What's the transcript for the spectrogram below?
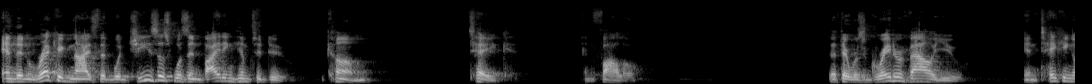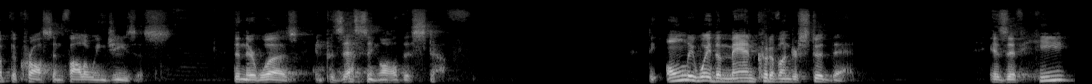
And then recognize that what Jesus was inviting him to do, come, take, and follow. That there was greater value in taking up the cross and following Jesus than there was in possessing all this stuff. The only way the man could have understood that is if he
